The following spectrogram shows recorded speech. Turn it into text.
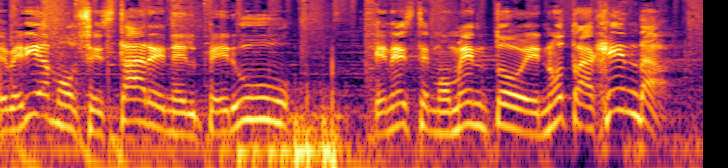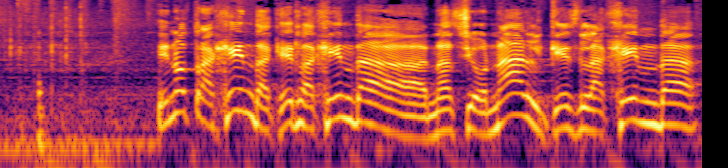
Deberíamos estar en el Perú en este momento en otra agenda. En otra agenda, que es la agenda nacional, que es la agenda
